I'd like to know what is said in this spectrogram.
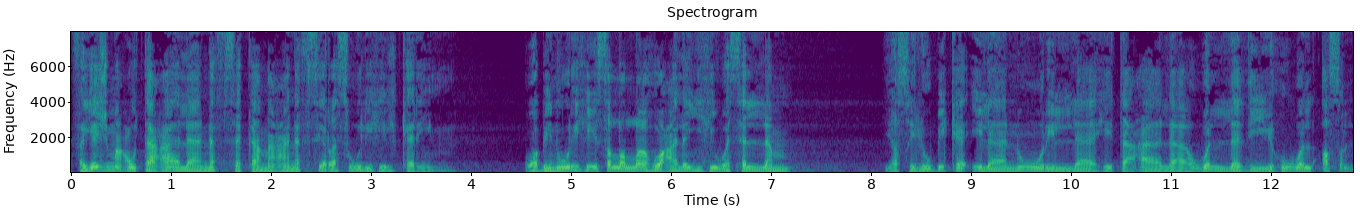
فيجمع تعالى نفسك مع نفس رسوله الكريم وبنوره صلى الله عليه وسلم يصل بك إلى نور الله تعالى والذي هو الأصل.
